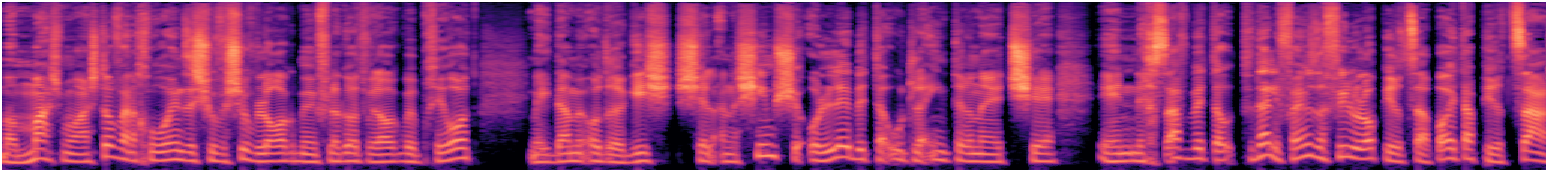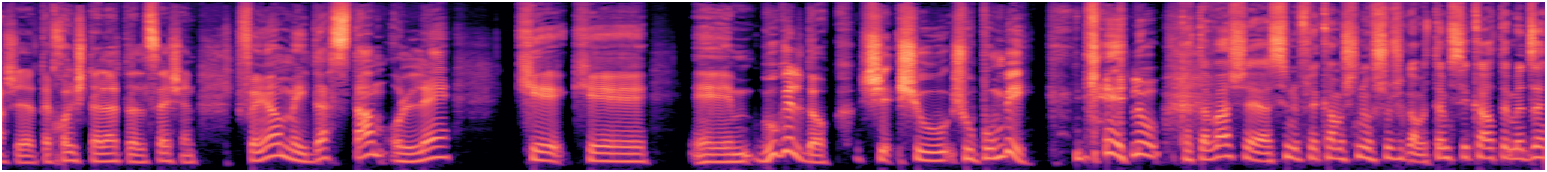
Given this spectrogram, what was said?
ממש ממש טוב ואנחנו רואים את זה שוב ושוב לא רק במפלגות ולא רק בבחירות. מידע מאוד רגיש של אנשים שעולה בטעות לאינטרנט שנחשף בטעות אתה יודע לפעמים זה אפילו לא פרצה פה הייתה פרצה שאתה יכול להשתלט על session לפעמים המידע סתם עולה כ... Google Doc ש, שהוא, שהוא פומבי כאילו. כתבה שעשינו לפני כמה שנים, אני חושב שגם אתם סיקרתם את זה,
